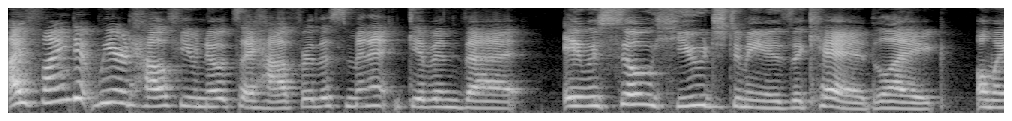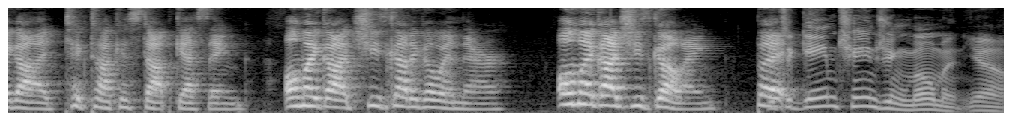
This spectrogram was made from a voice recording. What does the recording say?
I find it weird how few notes I have for this minute, given that it was so huge to me as a kid. Like, oh my god, TikTok has stopped guessing. Oh my god, she's got to go in there. Oh my god, she's going. But it's a game changing moment, yeah.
